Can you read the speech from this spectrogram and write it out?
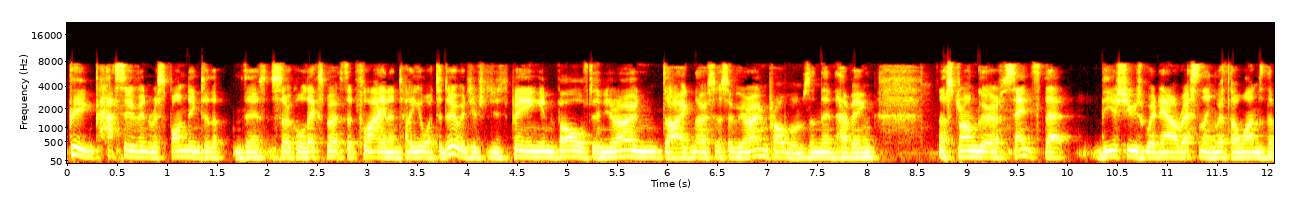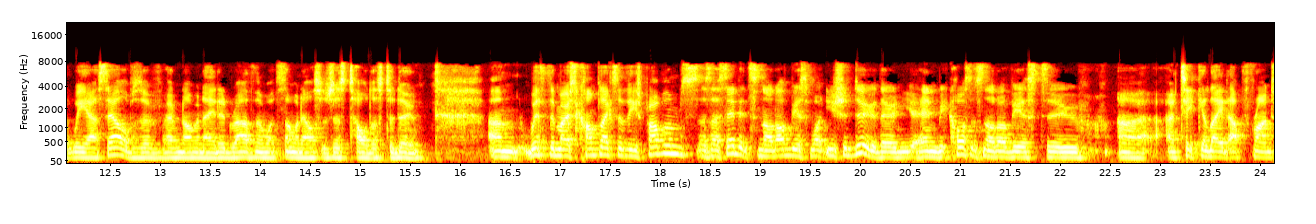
being passive in responding to the, the so-called experts that fly in and tell you what to do. It's just being involved in your own diagnosis of your own problems and then having a stronger sense that the issues we're now wrestling with are ones that we ourselves have, have nominated rather than what someone else has just told us to do. Um, with the most complex of these problems, as I said, it's not obvious what you should do. There, and because it's not obvious to uh, articulate upfront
